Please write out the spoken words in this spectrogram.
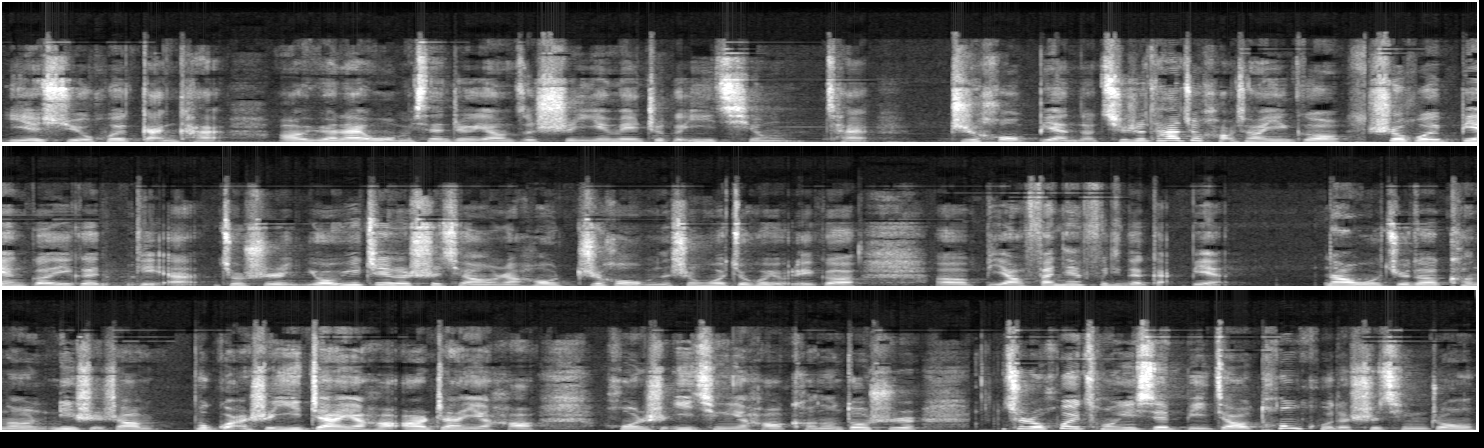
也许会感慨啊，原来我们现在这个样子是因为这个疫情才之后变的。其实它就好像一个社会变革的一个点，就是由于这个事情，然后之后我们的生活就会有了一个呃比较翻天覆地的改变。那我觉得可能历史上不管是一战也好，二战也好，或者是疫情也好，可能都是就是会从一些比较痛苦的事情中，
